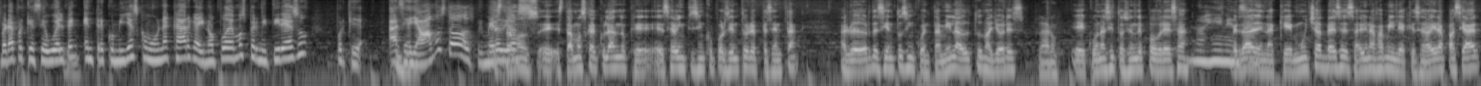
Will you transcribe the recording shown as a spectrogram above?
¿verdad? Porque se vuelven, entre comillas, como una carga y no podemos permitir eso porque hacia allá vamos todos, primero estamos, Dios. Eh, estamos calculando que ese 25% representa alrededor de 150 mil adultos mayores claro. Eh, con una situación de pobreza, ¿verdad? En la que muchas veces hay una familia que se va a ir a pasear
